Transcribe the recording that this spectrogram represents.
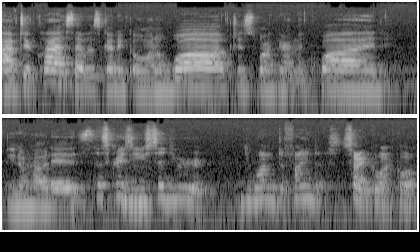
after class, I was gonna go on a walk, just walking around the quad. You know how it is. That's crazy. You Mhm. said you were you wanted to find us. Sorry, go on, go on.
